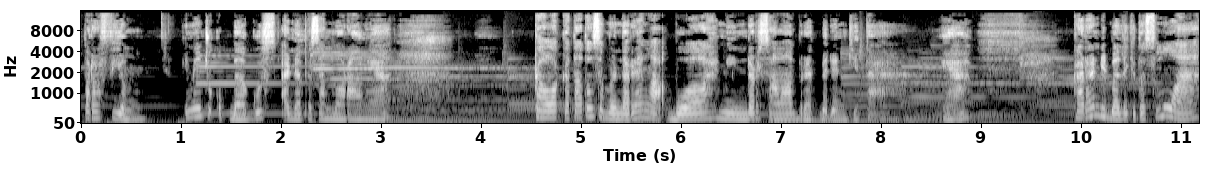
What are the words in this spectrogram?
Perfume. Ini cukup bagus, ada pesan moralnya. Kalau kita tuh sebenarnya nggak boleh minder sama berat badan kita, ya. Karena di balik itu semua,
